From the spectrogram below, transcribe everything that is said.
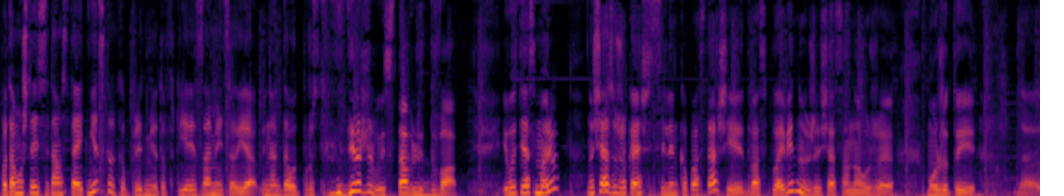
Потому что если там стоит несколько предметов, то я заметила, я иногда вот просто не сдерживаюсь, ставлю два. И вот я смотрю, ну сейчас уже, конечно, Селенка постарше, ей два с половиной уже, сейчас она уже может и э,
